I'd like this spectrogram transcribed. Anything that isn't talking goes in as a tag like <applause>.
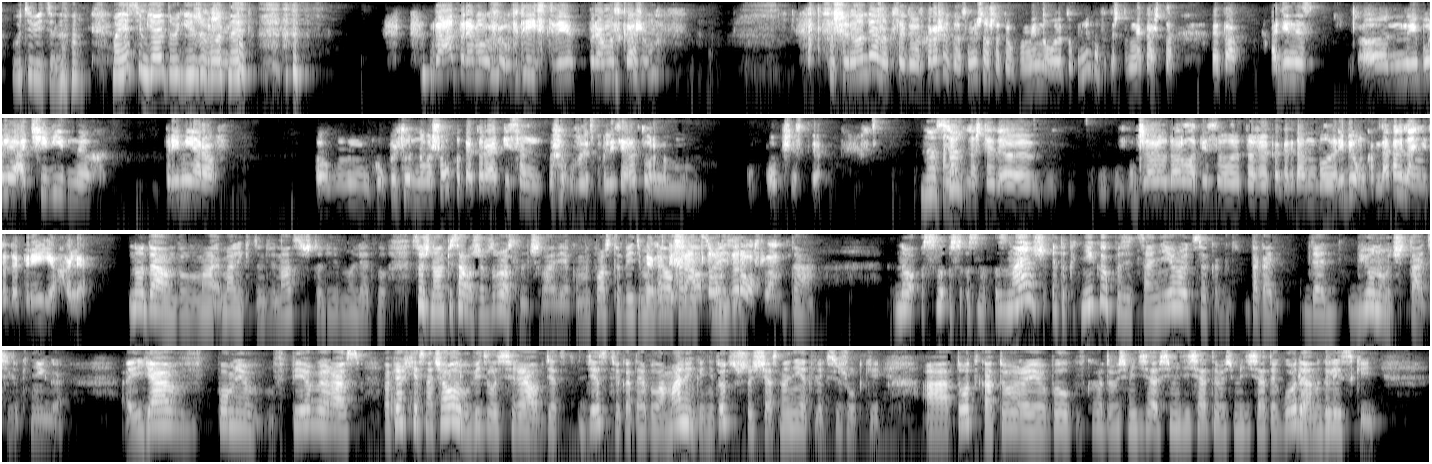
удивительно. Моя семья и другие животные. <laughs> Да, прямо в действии, прямо скажем. Слушай, ну да, ну, кстати, вот хорошо, это смешно, что ты упомянула эту книгу, потому что, мне кажется, это один из э, наиболее очевидных примеров э, культурного шока, который описан <laughs> в, в литературном обществе. Но Понятно, что э, Джеральд Дарл описывал это же, когда он был ребенком, да, когда они туда переехали. Ну да, он был маленький, там 12, что ли, ему лет был. Слушай, ну он писал уже взрослым человеком, он просто, видимо, делал какие-то свои... взрослым. Да. Но знаешь, эта книга позиционируется как такая для юного читателя книга. Я помню в первый раз... Во-первых, я сначала увидела сериал в дет... детстве, когда я была маленькая. Не тот, что сейчас на Netflix жуткий, а тот, который был в 80-е, 80-е годы, английский.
